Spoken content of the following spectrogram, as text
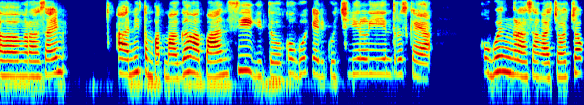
uh, ngerasain ah ini tempat magang apaan sih? Gitu. Kok gue kayak dikucilin terus kayak kok gue ngerasa nggak cocok?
